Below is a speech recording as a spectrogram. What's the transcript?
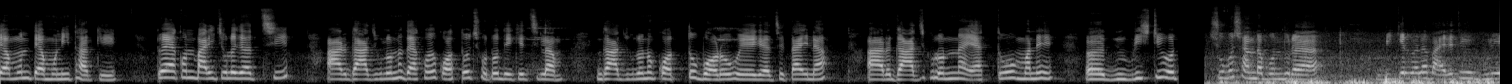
যেমন তেমনই থাকে। তো এখন বাড়ি চলে যাচ্ছি। আর গাছগুলো না দেখো কত ছোট দেখেছিলাম। গাছগুলো না কত বড় হয়ে গেছে, তাই না? আর গাছগুলো না এত মানে বৃষ্টি হচ্ছে। শুভ সন্ধ্যা বন্ধুরা। বিকেলবেলা বাইরে থেকে ঘুরে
